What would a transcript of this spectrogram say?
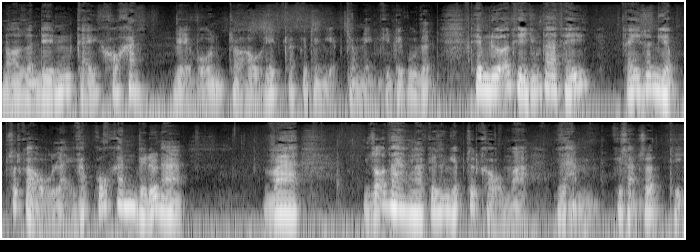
nó dẫn đến cái khó khăn về vốn cho hầu hết các cái doanh nghiệp trong nền kinh tế quốc dân. Thêm nữa thì chúng ta thấy cái doanh nghiệp xuất khẩu lại gặp khó khăn về đơn hàng. Và rõ ràng là cái doanh nghiệp xuất khẩu mà giảm cái sản xuất thì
